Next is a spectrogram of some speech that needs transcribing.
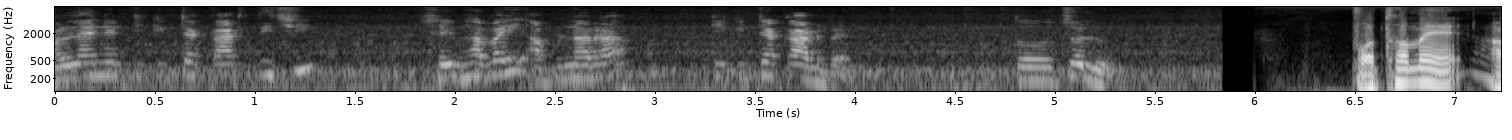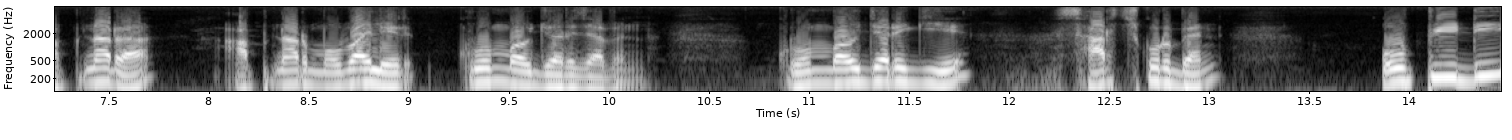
অনলাইনে টিকিটটা কাটতেছি। সেইভাবেই আপনারা টিকিটটা কাটবেন। তো চলুন। প্রথমে আপনারা আপনার মোবাইলের ক্রোম ব্রাউজারে যাবেন। ক্রোম ব্রাউজারে গিয়ে সার্চ করবেন ওপিডি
